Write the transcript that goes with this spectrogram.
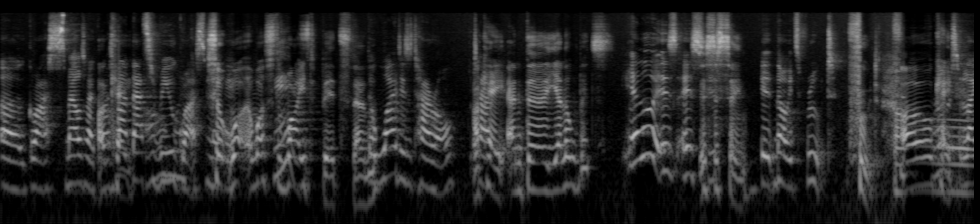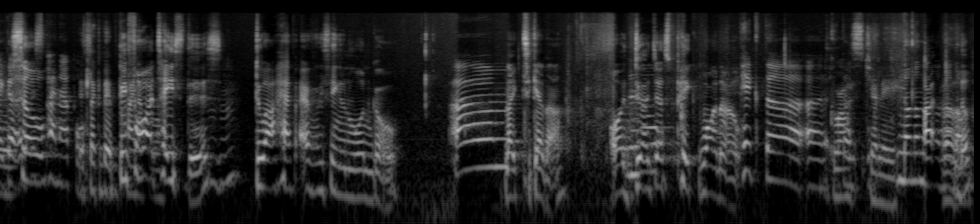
a grass, smells like grass, Okay. but that's oh real grass. So what what's the white bits then? The white is taro. Taro- okay, and the yellow bits? Yellow is is It's the same. It, no, it's fruit. Fruit. okay. Fruit, like a, so it's pineapple. It's like a bit of before I taste this, mm-hmm. Do I have everything in one go? um, Like together? Or do I just pick one out? pick the uh, Grass the- jelly. No, no, no, no, no, no. no.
